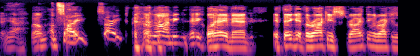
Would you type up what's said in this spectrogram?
Okay. Yeah. Well, I'm, I'm, sorry. Sorry. no, no. I mean, hey. Well, hey, man. If they get the Rockies, I think the Rockies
